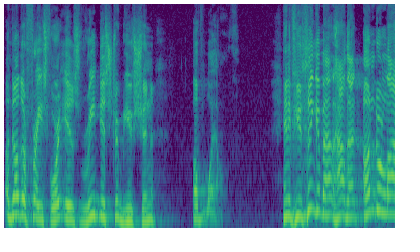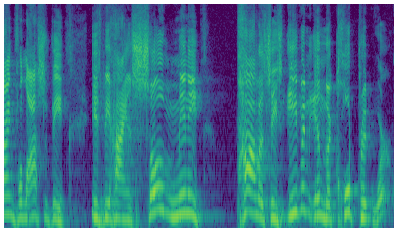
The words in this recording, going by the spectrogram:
Another phrase for it is redistribution of wealth. And if you think about how that underlying philosophy is behind so many policies, even in the corporate world.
